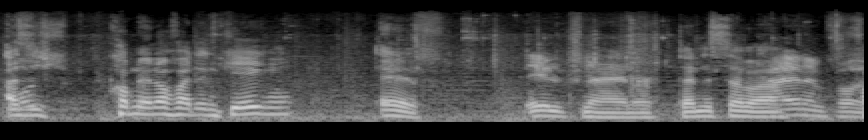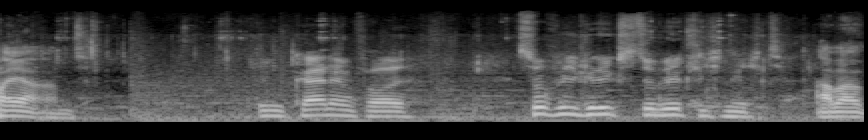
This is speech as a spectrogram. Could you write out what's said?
Also ich komme dir noch weit entgegen. 11. 11, nein. Dann ist aber Fall. Feierabend. In keinem Fall. So viel kriegst du wirklich nicht. Aber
